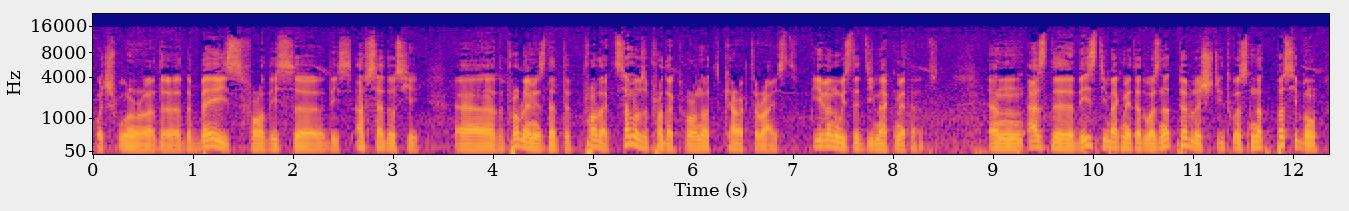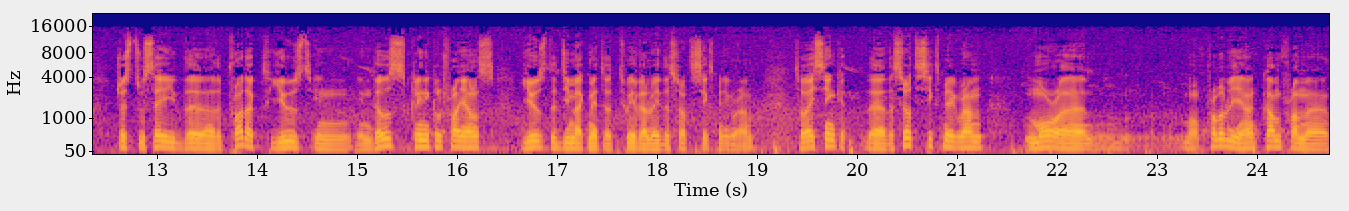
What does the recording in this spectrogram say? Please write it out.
which were uh, the the base for this this AFSSA dossier, the problem is that the product, some of the products were not characterized, even with the DMAC method. And as the, this DMAC method was not published, it was not possible just to say the, the product used in, in those clinical trials used the DMAC method to evaluate the 36 milligram. So I think the, the 36 milligram more, uh, more probably uh, come from uh,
